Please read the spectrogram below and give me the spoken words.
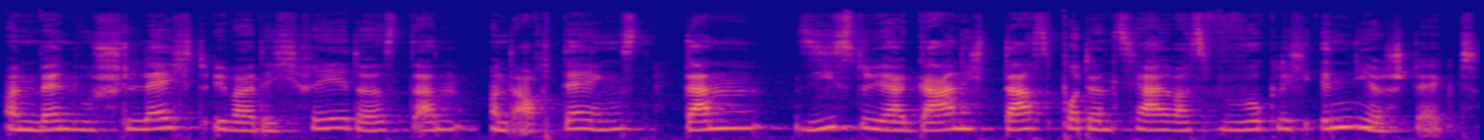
Und wenn du schlecht über dich redest dann, und auch denkst, dann siehst du ja gar nicht das Potenzial, was wirklich in dir steckt.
